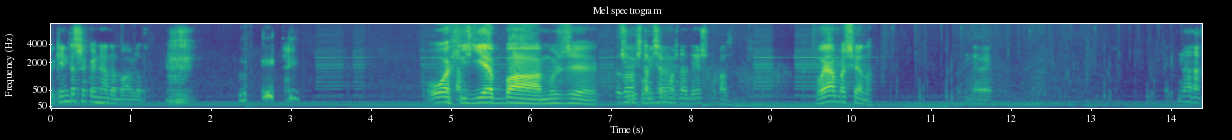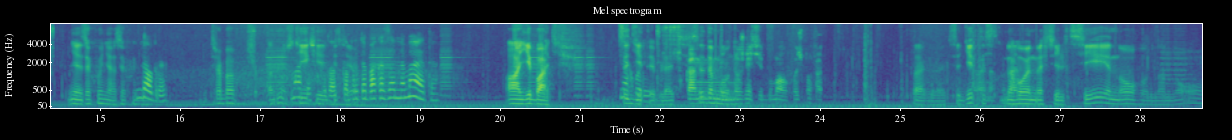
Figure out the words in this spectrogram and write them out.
Прикиньте, що коня добавлять. Ох, Там ж- єба, мужик. Чуєш, там ще можна даєш показувати. Твоя машина. Давай. На. Ні, це хуйня, це хуйня. Добре. Треба щоб одну Масочку, стійки. будь ласка, якісь є. протипоказань не маєте? А, їбать. Не Сидіти, хворійте. блядь. Камінь, Сидимо. ножниці, бумагу, хочеш пограти? Так, блядь, сидіти Давай, з нахуй. ногою на стільці, ногу на ногу.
